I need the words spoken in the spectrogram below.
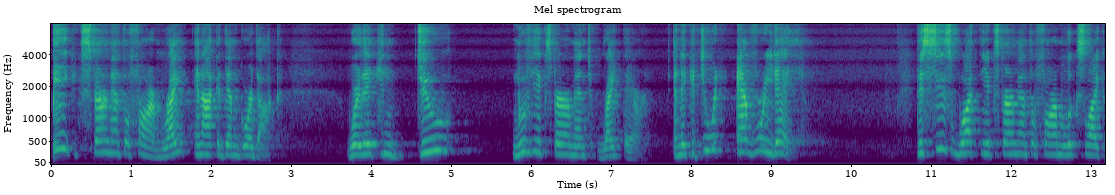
big experimental farm right in Akademgorodok, where they can do move the experiment right there. And they could do it every day. This is what the experimental farm looks like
